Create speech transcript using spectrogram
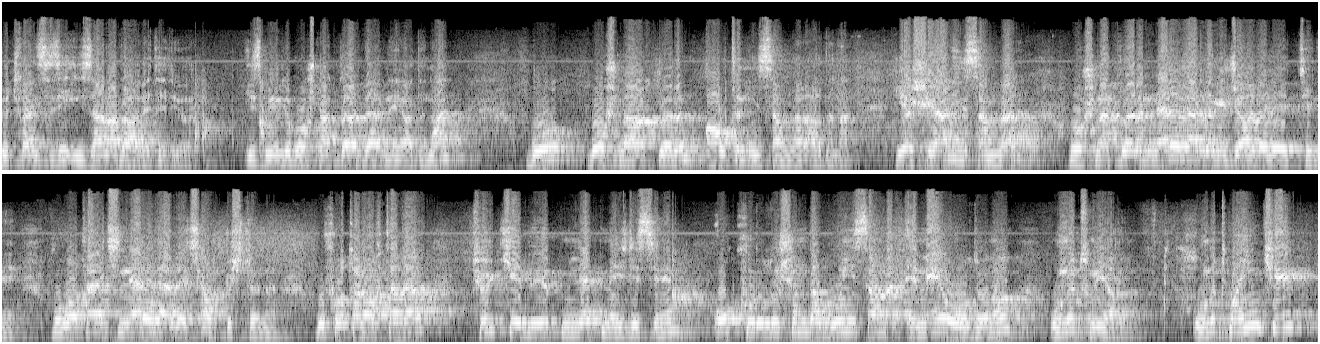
Lütfen sizi izana davet ediyorum. İzmirli Boşnaklar Derneği adına, bu Boşnakların altın insanları adına, yaşayan insanlar Boşnakların nerelerde mücadele ettiğini, bu vatan için nerelerde çarpıştığını, bu fotoğrafta da Türkiye Büyük Millet Meclisi'nin o kuruluşunda bu insanlar emeği olduğunu unutmayalım. Unutmayın ki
